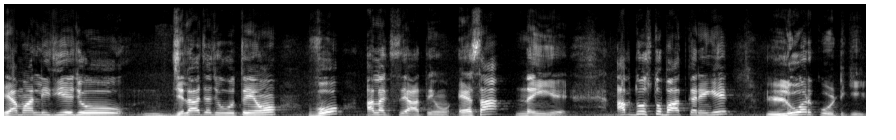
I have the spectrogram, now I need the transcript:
या मान लीजिए जो जिला जज होते हों, वो अलग से आते हों। ऐसा नहीं है। अब दोस्तों बात करेंगे लोअर कोर्ट की।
